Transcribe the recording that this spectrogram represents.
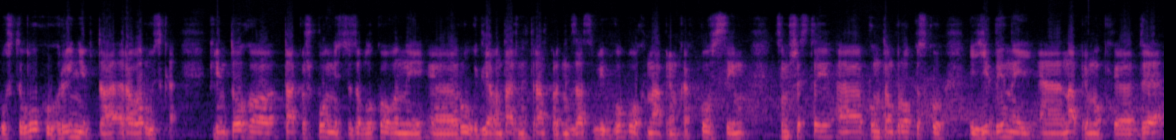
Устилуху, Гринів та Раваруська. Крім того, також повністю заблокований е, рух для вантажних транспортних засобів в обох напрямках по всім цим шести е, пунктам пропуску. Єдиний е, напрямок, де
